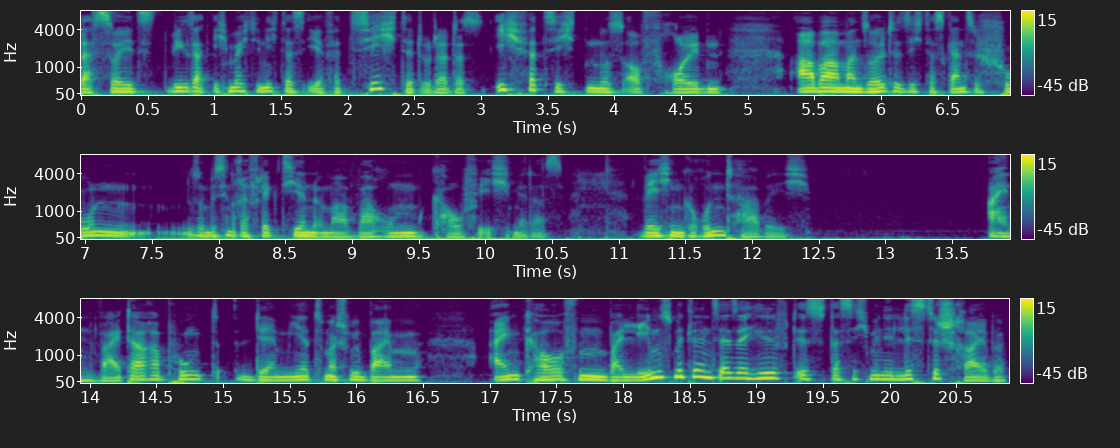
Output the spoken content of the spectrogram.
Das soll jetzt, wie gesagt, ich möchte nicht, dass ihr verzichtet oder dass ich verzichten muss auf Freuden. Aber man sollte sich das Ganze schon so ein bisschen reflektieren immer, warum kaufe ich mir das? Welchen Grund habe ich? Ein weiterer Punkt, der mir zum Beispiel beim Einkaufen bei Lebensmitteln sehr, sehr hilft, ist, dass ich mir eine Liste schreibe.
